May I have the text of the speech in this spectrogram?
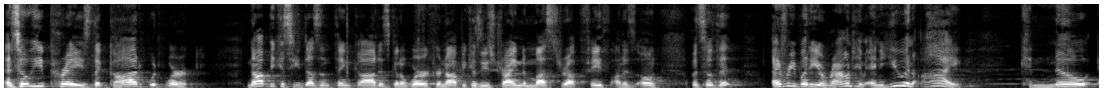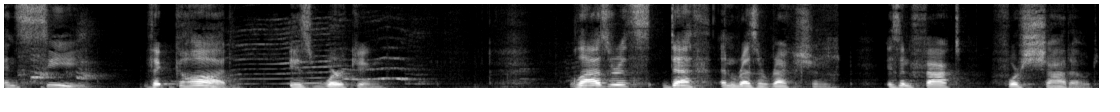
And so he prays that God would work, not because he doesn't think God is going to work or not because he's trying to muster up faith on his own, but so that everybody around him and you and I can know and see that God is working. Lazarus' death and resurrection is in fact foreshadowed.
